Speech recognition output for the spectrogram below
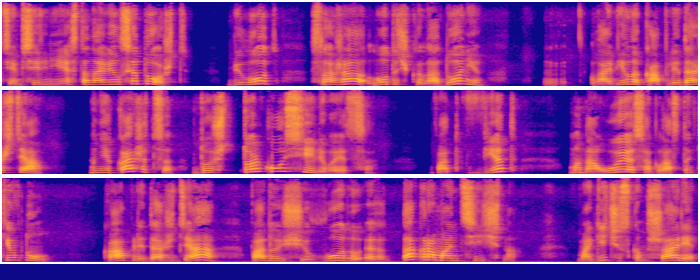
тем сильнее становился дождь. Белот, сложа лодочкой ладони, ловила капли дождя. Мне кажется, дождь только усиливается. В ответ Манауэ согласно кивнул. Капли дождя, падающие в воду, это так романтично. В магическом шаре,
